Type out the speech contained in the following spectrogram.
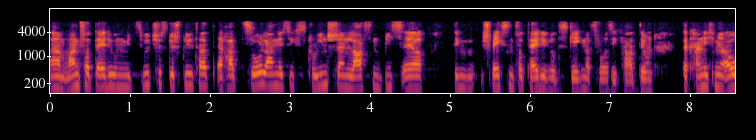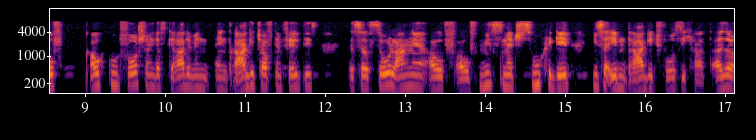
äh, Mannverteidigung mit Switches gespielt hat? Er hat so lange sich Screen stellen lassen, bis er den schwächsten Verteidiger des Gegners vor sich hatte. Und da kann ich mir auch, auch gut vorstellen, dass gerade wenn ein Dragic auf dem Feld ist, dass er so lange auf, auf Mismatch-Suche geht, bis er eben Dragic vor sich hat. Also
